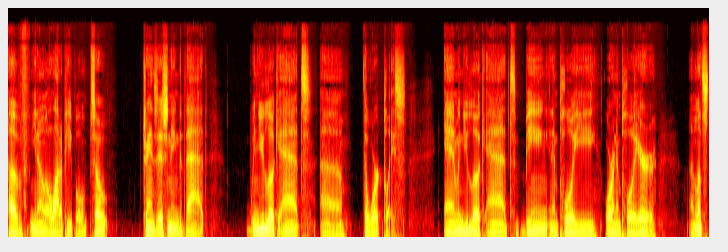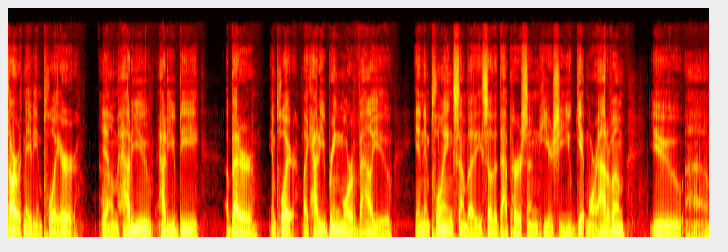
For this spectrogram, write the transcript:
of you know a lot of people. So transitioning to that, when you look at uh, the workplace, and when you look at being an employee or an employer, and let's start with maybe employer. Yeah. Um, how do you how do you be a better employer? Like how do you bring more value in employing somebody so that that person he or she you get more out of them, you uh,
